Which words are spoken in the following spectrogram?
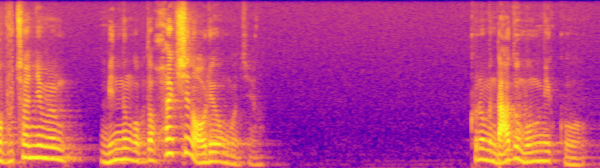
저 부처님을 믿는 것보다 훨씬 어려운 거죠. 그러면 나도 못 믿고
